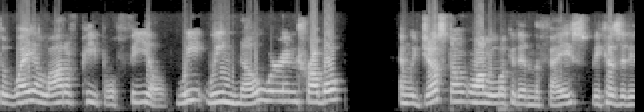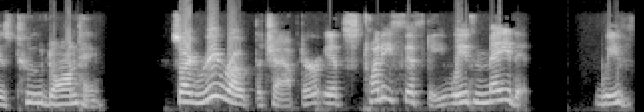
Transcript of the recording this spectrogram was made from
the way a lot of people feel. We, we know we're in trouble, and we just don't want to look it in the face because it is too daunting. So I rewrote the chapter. It's 2050. We've made it. We've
